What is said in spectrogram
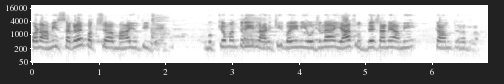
पण आम्ही सगळे पक्ष महायुतीचे. मुख्यमंत्री लाडकी बहीण योजना याच उद्देशाने आम्ही काम करत राहू.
